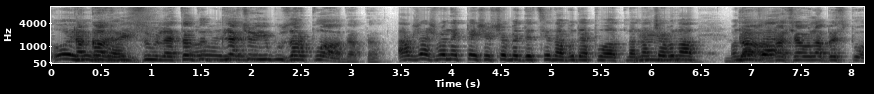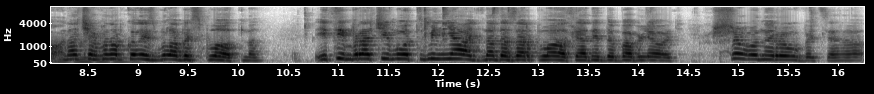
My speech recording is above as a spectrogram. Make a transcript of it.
Ой, Та кожний ужас. та Ой, для чого йому зарплата та? А вже ж вони пишуть, що медицина буде платна, наче вона, вона да, вже, наче вона безплатна. наче вона б колись була безплатна. І тим врачам от міняти треба зарплати, а не додавати. Що вони робиться, га?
